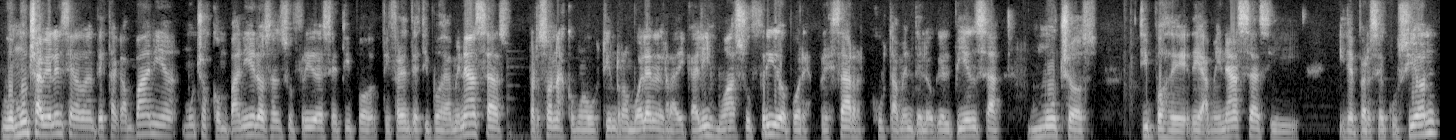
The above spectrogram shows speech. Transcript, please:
Hubo mucha violencia durante esta campaña, muchos compañeros han sufrido ese tipo, diferentes tipos de amenazas, personas como Agustín Rombolán, el radicalismo, ha sufrido por expresar justamente lo que él piensa, muchos tipos de, amenazas y, de persecución,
